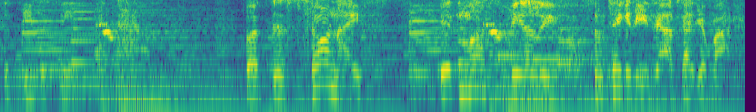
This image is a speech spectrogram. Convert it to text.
Could be with me right now. But this is so nice, it must be illegal. So take it easy, I'll tell you about it.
